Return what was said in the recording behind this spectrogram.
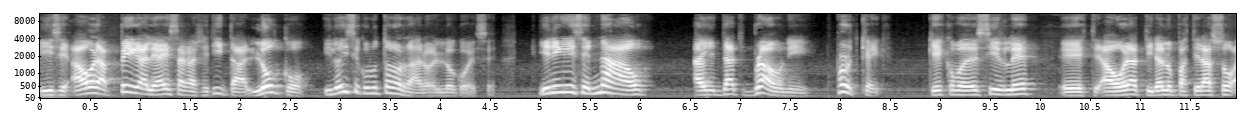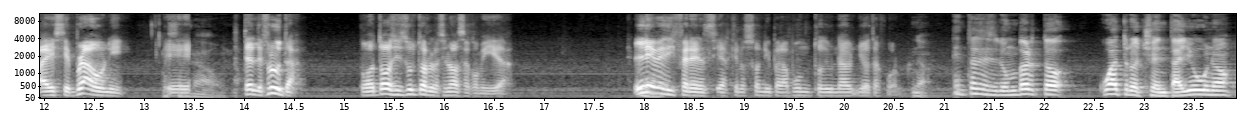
Y dice, ahora pégale a esa galletita, loco. Y lo dice con un tono raro el loco ese. Y en inglés dice, now, I that brownie, fruitcake. Que es como decirle, este, ahora tirarle un pastelazo a ese brownie. Eh, brownie. pastel de fruta. Como todos insultos relacionados a comida. Leves diferencias que no son ni para punto de una ni otra forma. No. Entonces el Humberto 481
